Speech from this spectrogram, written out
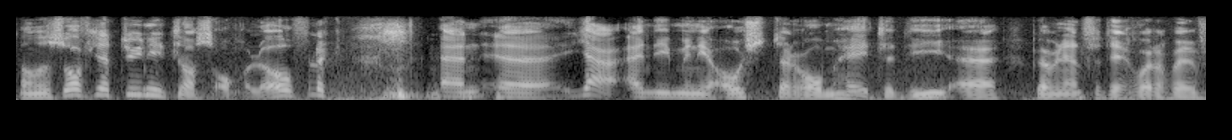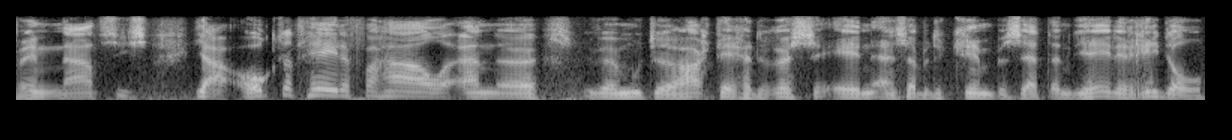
dan de Sovjet-Unie. Het was ongelooflijk. En uh, ja, en die meneer Oosterom heette die, uh, permanent vertegenwoordiger bij de Verenigde Naties. Ja, ook dat hele verhaal. En uh, we moeten hard tegen de Russen in. En ze hebben de Krim bezet. En die hele riedel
